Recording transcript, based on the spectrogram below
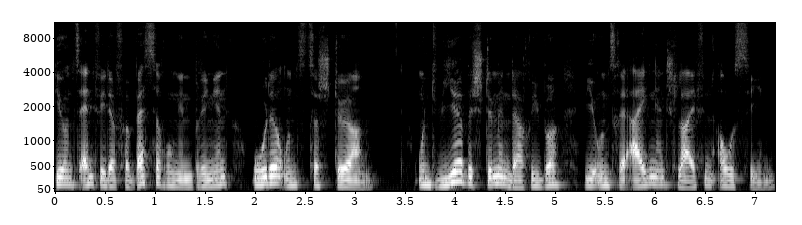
die uns entweder Verbesserungen bringen oder uns zerstören. Und wir bestimmen darüber, wie unsere eigenen Schleifen aussehen.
